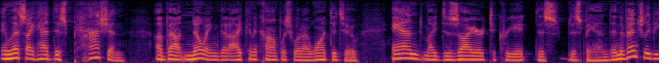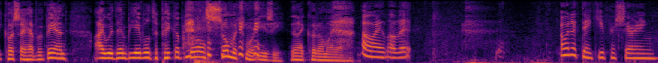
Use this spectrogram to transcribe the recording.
unless I had this passion about knowing that I can accomplish what I wanted to and my desire to create this this band. And eventually because I have a band, I would then be able to pick up girls so much more easy than I could on my own. Oh, I love it. I want to thank you for sharing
